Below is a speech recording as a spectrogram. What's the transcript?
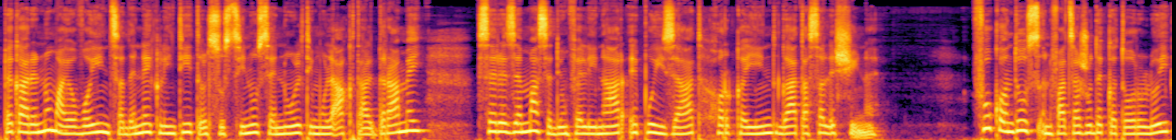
pe care numai o voință de neclintit îl susținuse în ultimul act al dramei, se rezemase de un felinar epuizat, horcăind, gata să leșine. Fu condus în fața judecătorului,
